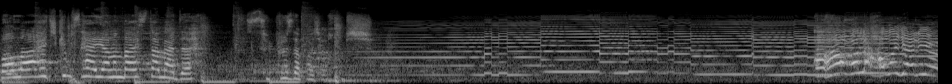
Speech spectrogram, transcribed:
Vallahi hiç kimse yanında istemedi. Sürpriz yapacakmış. Aha valla hava geliyor.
